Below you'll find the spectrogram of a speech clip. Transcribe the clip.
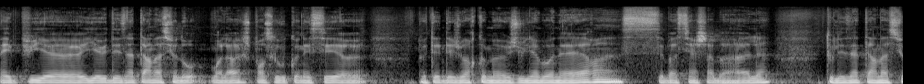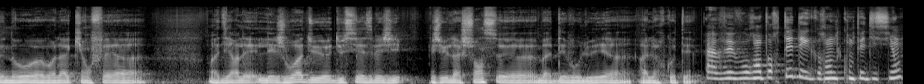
Et puis il y a eu des internationaux. Voilà, je pense que vous connaissez peut-être des joueurs comme Julien Bonner, Sébastien Chabal, tous les internationaux, euh, voilà, qui ont fait, euh, on va dire, les, les joies du, du CSBJ. J'ai eu la chance euh, bah, d'évoluer euh, à leur côté. Avez-vous remporté des grandes compétitions?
